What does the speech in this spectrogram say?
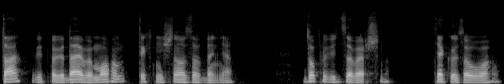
та відповідає вимогам технічного завдання. Доповідь завершена. Дякую за увагу.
